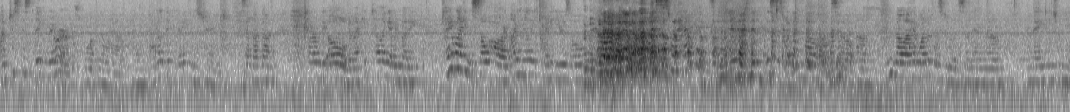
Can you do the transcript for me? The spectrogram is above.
I'm just this big mirror walking around, and I don't think anything's changed, except I've gotten terribly old, and I keep telling everybody, playwriting is so hard. I'm really 20 years old. this is what happens. This is what you follow. So, um, no, I have wonderful students, and, and, um, and they teach me.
